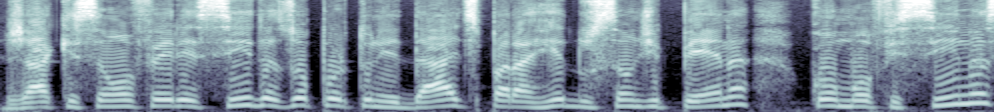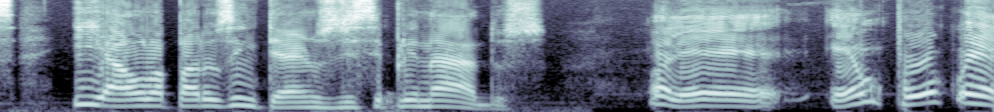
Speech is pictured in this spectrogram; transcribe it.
já que são oferecidas oportunidades para redução de pena, como oficinas e aula para os internos disciplinados. Olha, é, é um pouco, é,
